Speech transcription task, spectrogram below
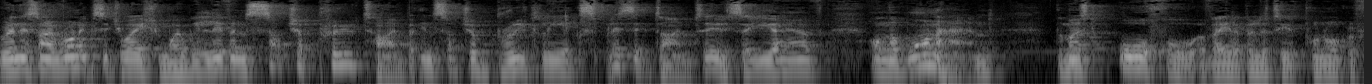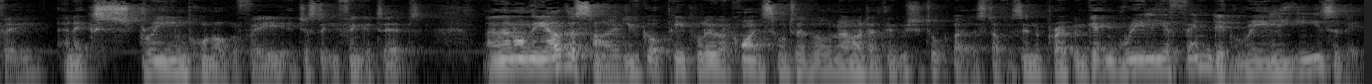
we're in this ironic situation where we live in such a prude time, but in such a brutally explicit time too. So you have, on the one hand, the most awful availability of pornography and extreme pornography just at your fingertips. And then on the other side, you've got people who are quite sort of, oh no, I don't think we should talk about this stuff. It's inappropriate, and getting really offended really easily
